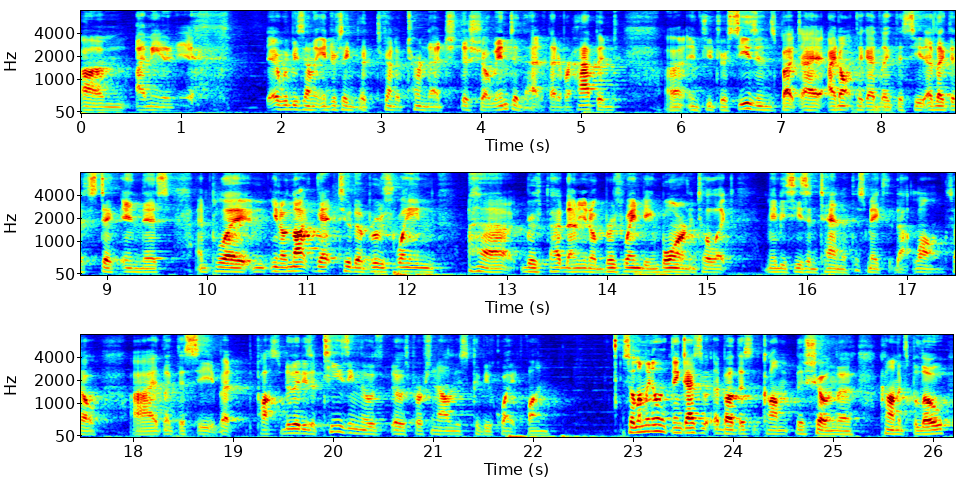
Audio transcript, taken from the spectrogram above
Um, I mean, it, it would be something interesting to kind of turn that this show into that if that ever happened uh, in future seasons. But I, I don't think I'd like to see. I'd like to stick in this and play. You know, not get to the Bruce Wayne, uh, Bruce, you know, Bruce Wayne being born until like maybe season 10 if this makes it that long so uh, i'd like to see but possibilities of teasing those those personalities could be quite fun so let me know what you think, guys, about this com- this show in the comments below.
